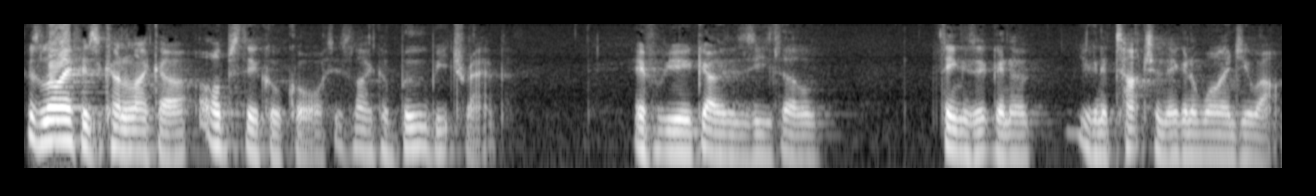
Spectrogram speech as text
Because life is kind of like an obstacle course, it's like a booby trap. Everywhere you go, there's these little things that are gonna, you're going to touch and they're going to wind you up.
